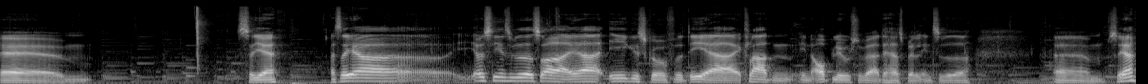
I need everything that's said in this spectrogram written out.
Uh, så ja, Altså, jeg, jeg vil sige indtil videre, så er jeg ikke skuffet. Det er klart en, en oplevelse værd, det her spil indtil videre. Um, så ja,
